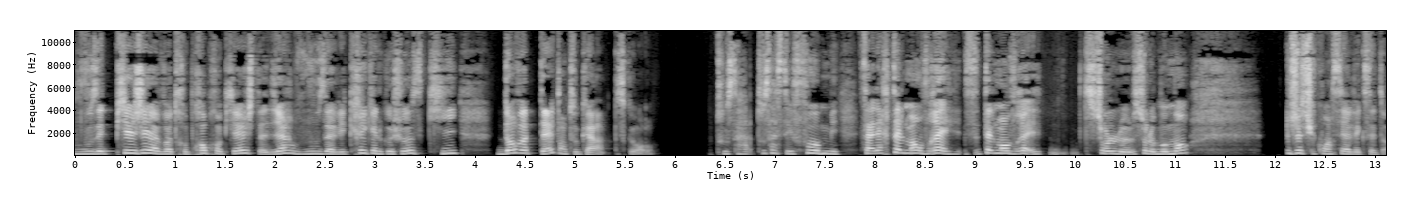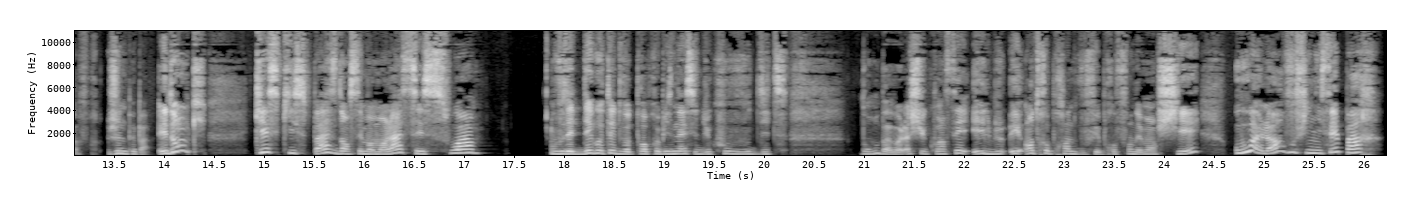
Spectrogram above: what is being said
vous êtes piégé à votre propre piège, c'est-à-dire vous avez créé quelque chose qui, dans votre tête en tout cas, parce que tout ça, tout ça c'est faux, mais ça a l'air tellement vrai, c'est tellement vrai sur le, sur le moment, je suis coincée avec cette offre, je ne peux pas. Et donc, qu'est-ce qui se passe dans ces moments-là? C'est soit vous êtes dégoté de votre propre business et du coup vous dites bon bah voilà je suis coincé et, et entreprendre vous fait profondément chier. Ou alors vous finissez par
